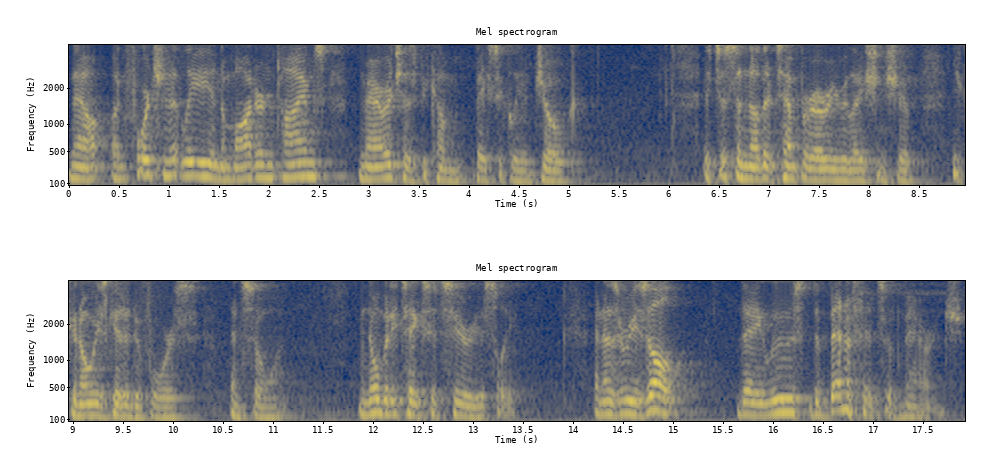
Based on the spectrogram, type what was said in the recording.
Now, unfortunately, in the modern times, marriage has become basically a joke. It's just another temporary relationship. You can always get a divorce and so on. Nobody takes it seriously. And as a result, they lose the benefits of marriage.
